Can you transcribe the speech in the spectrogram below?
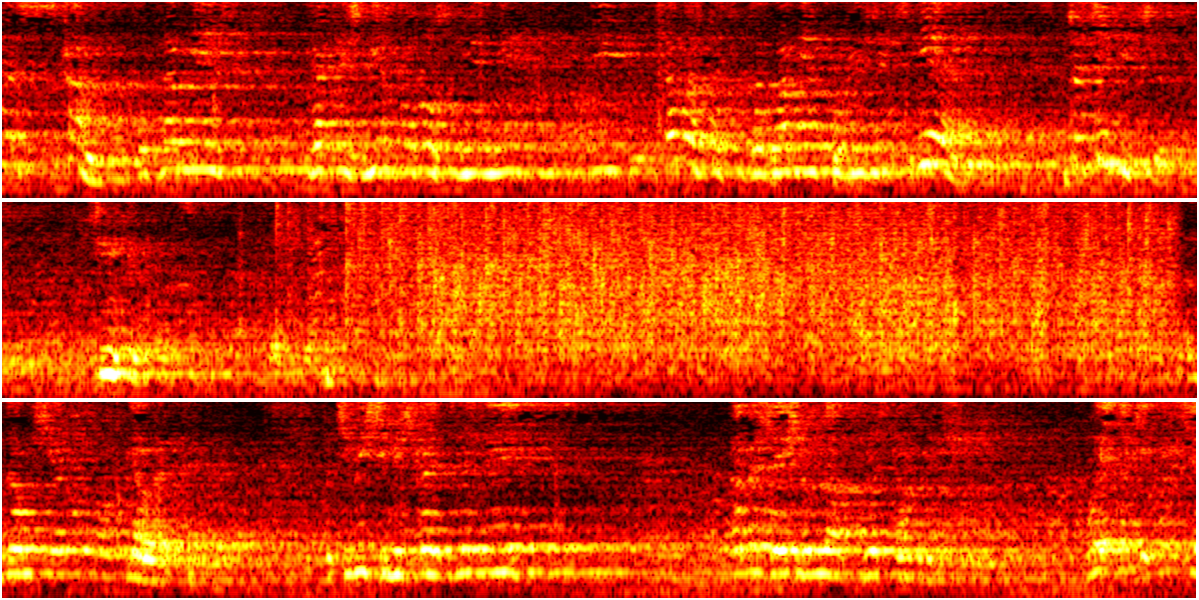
to jest skandal. To dla mnie jest jakieś nieporozumienie i trzeba zdecydowanie powiedzieć nie, sprzeciwić się. Dziękuję bardzo. Nazywam się Białek. Oczywiście mieszkałem w Nyfie. Prawie 60 lat mieszkam w Nyfie. Moje takie pierwsze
